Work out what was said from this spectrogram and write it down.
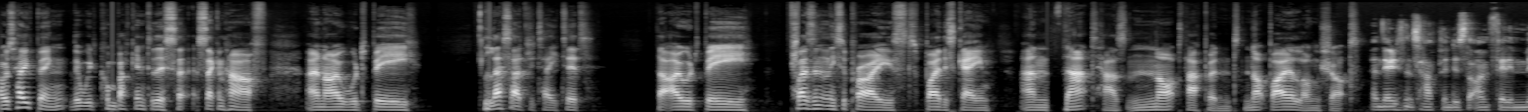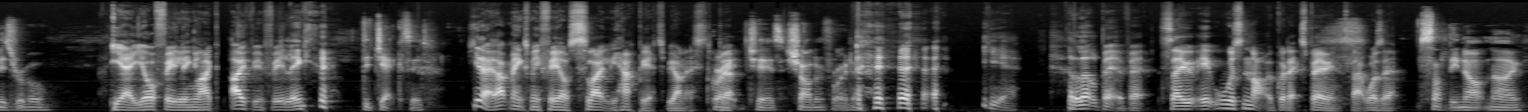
I was hoping that we'd come back into this uh, second half and I would be less agitated, that I would be pleasantly surprised by this game. And that has not happened, not by a long shot. and the only thing that's happened is that I'm feeling miserable, Yeah, you're feeling like I've been feeling. dejected. you know, that makes me feel slightly happier, to be honest. Great. Cheers. Schadenfreude. But- yeah, a little bit of it. So it was not a good experience, that was it? Sadly not. No.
